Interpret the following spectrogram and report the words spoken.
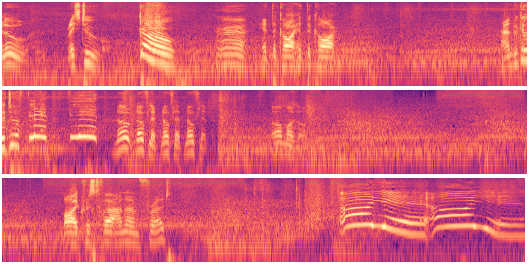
Hello. Race 2. Go! Ah, hit the car, hit the car. And we're gonna do a flip! Flip! No, no flip, no flip, no flip. Oh my god. Bye, Christopher, Anna, and Fred. Oh yeah! Oh yeah!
